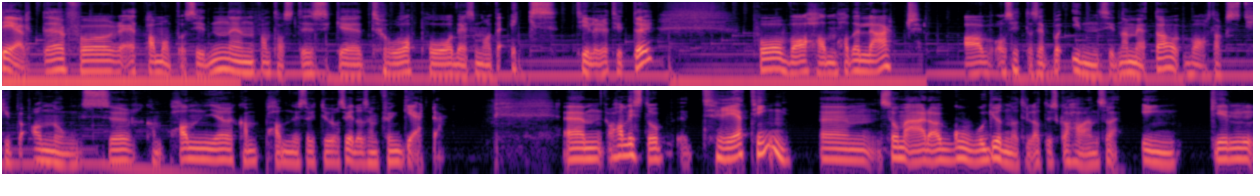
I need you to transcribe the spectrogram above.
delte for et par måneder siden en fantastisk eh, tråd på det som nå heter X, tidligere Twitter, på hva han hadde lært av å sitte og se på innsiden av Meta hva slags type annonser, kampanjer, kampanjestruktur osv. som fungerte. Um, og han lister opp tre ting um, som er da gode grunner til at du skal ha en så enkel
